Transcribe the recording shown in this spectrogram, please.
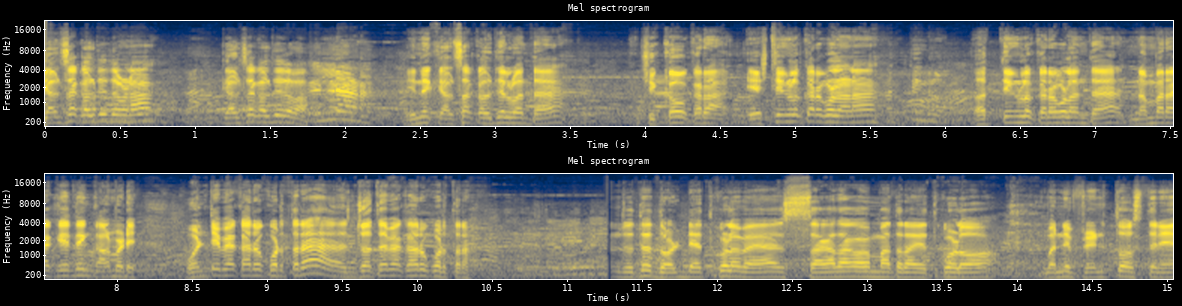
ಕೆಲಸ ಕಲ್ತಿದ್ದವಣ ಕೆಲಸ ಕಲ್ತಿದ್ದವ? ಇನ್ನೂ ಕೆಲಸ ಕಲ್ತಿಲ್ವಂತೆ. ಚಿಕ್ಕವು ಕರ, ಎಷ್ಟು ತಿಂಗಳು ಕರಗಳಣ್ಣ? ಹತ್ತು ತಿಂಗಳು ಕರಗಳಂತೆ. ನಂಬರ್ ಹಾಕಿದ್ದೀನಿ ಕಾಲ್ ಮಾಡಿ. ಒಂಟಿ ಬೇಕಾದ್ರೂ ಕೊಡ್ತಾರೆ, ಜೊತೆ ಬೇಕಾದ್ರೂ ಕೊಡ್ತಾರೆ? ಜೊತೆ ದೊಡ್ಡ ಎತ್ಕೊಳ್ಳವೆ ಸಗದಾಗ ಮಾತ್ರ ಎತ್ಕೊಳ್ಳು. ಬನ್ನಿ ಫ್ರೆಂಡ್ ತೋರಿಸ್ತೀನಿ.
